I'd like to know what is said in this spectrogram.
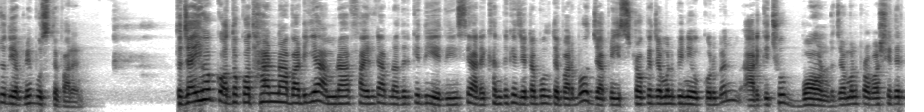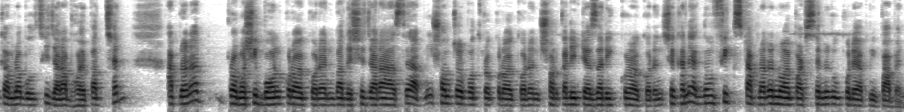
যদি আপনি বুঝতে পারেন। তো যাই হোক, অত কথা না বাড়িয়ে আমরা ফাইলটা আপনাদেরকে দিয়ে দিয়েছি, আর এখান থেকে যেটা বলতে পারব যে আপনি স্টকে যেমন বিনিয়োগ করবেন, আর কিছু বন্ড যেমন প্রবাসীদেরকে আমরা বলছি যারা ভয় পাচ্ছেন, আপনারা প্রবাসী বন্ড ক্রয় করেন বা দেশে যারা আছে, আপনি সঞ্চয়পত্র ক্রয় করেন, সরকারি ট্রেজারি ক্রয় করেন, সেখানে একদম ফিক্সড আপনারা নয় পার্সেন্টের উপরে আপনি পাবেন।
